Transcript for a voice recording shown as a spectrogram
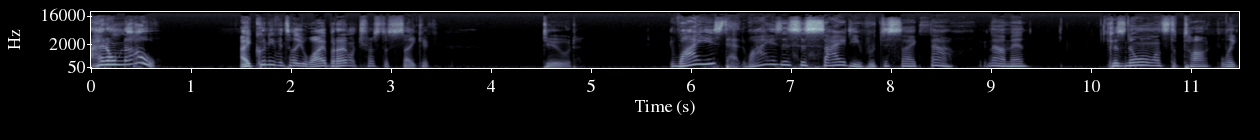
I don't know. I couldn't even tell you why, but I don't trust a psychic dude. Why is that? Why is this society? We're just like, nah, nah, man. Because no one wants to talk like.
